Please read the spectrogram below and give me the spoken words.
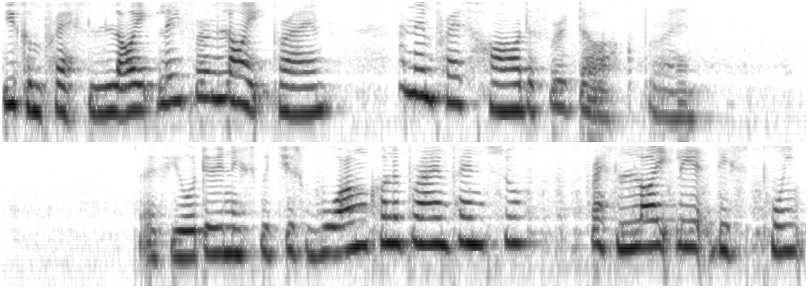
you can press lightly for a light brown and then press harder for a dark brown. So if you're doing this with just one colour brown pencil, press lightly at this point.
